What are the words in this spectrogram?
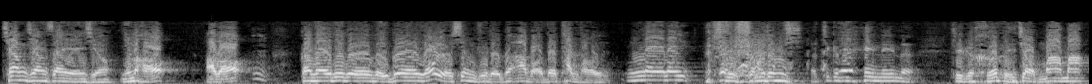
锵锵三人行，你们好，阿宝。嗯，刚才这个伟哥饶有兴致的跟阿宝在探讨奶奶是什么东西。啊，这个奶奶呢，这个河北叫妈妈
